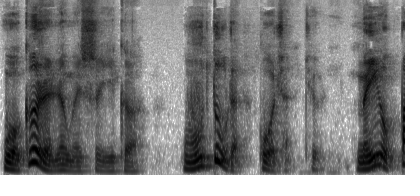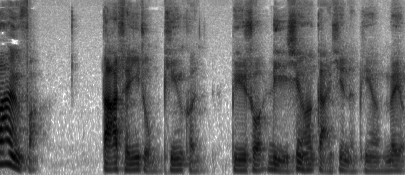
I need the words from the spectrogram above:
我个人认为是一个无度的过程，就没有办法。达成一种平衡，比如说理性和感性的平衡没有，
